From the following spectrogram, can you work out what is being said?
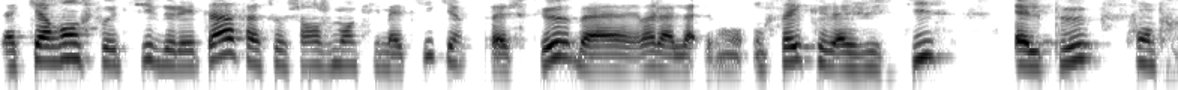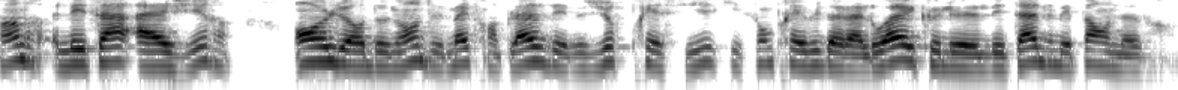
la carence fautive de l'État face au changement climatique, parce que bah, voilà, on sait que la justice, elle peut contraindre l'État à agir en lui ordonnant de mettre en place des mesures précises qui sont prévues dans la loi et que l'État ne met pas en œuvre.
